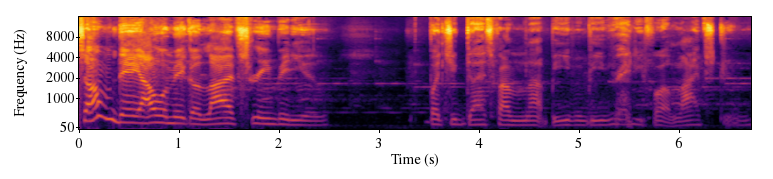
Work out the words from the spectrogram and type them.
Someday I will make a live stream video. But you guys probably not be even be ready for a live stream.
